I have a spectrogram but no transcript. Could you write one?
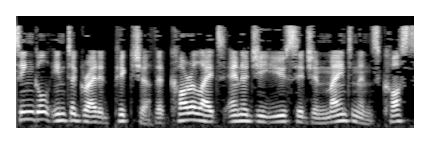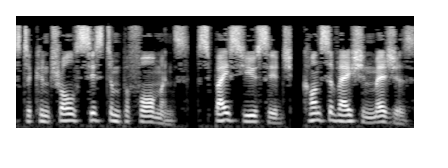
single integrated picture that correlates energy usage and maintenance costs to control system performance, space usage, conservation measures,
